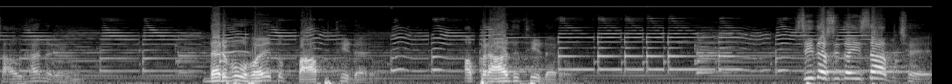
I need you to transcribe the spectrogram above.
સાવધાન રહેવું. ડરવું હોય તો પાપથી ડરો. અપરાધથી ડરો. સીધો સીધો હિસાબ છે.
